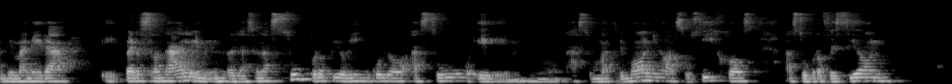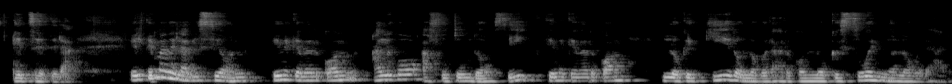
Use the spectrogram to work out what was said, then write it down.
de manera eh, personal en, relación a su propio vínculo, a su, eh, a su matrimonio, a sus hijos, a su profesión, etc. El tema de la visión tiene que ver con algo a futuro, ¿sí? Tiene que ver con lo que quiero lograr, con lo que sueño lograr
